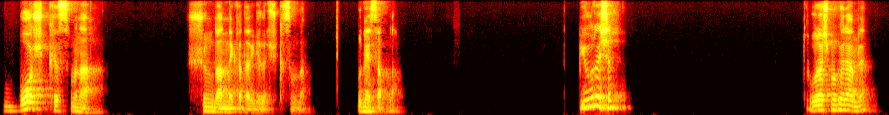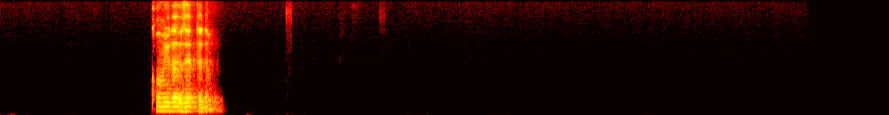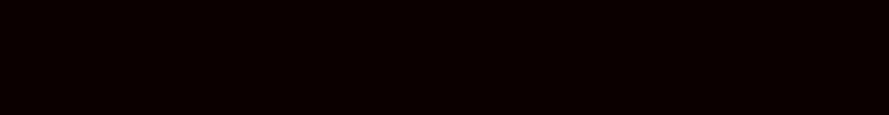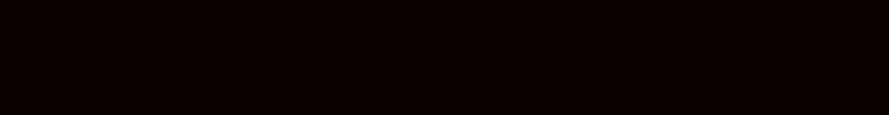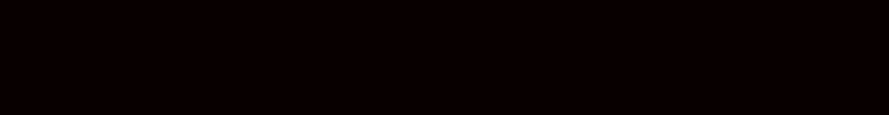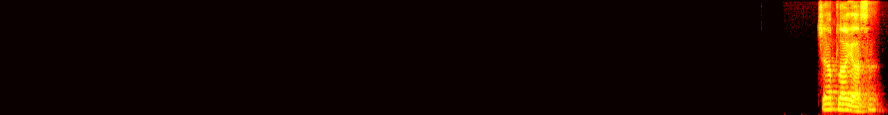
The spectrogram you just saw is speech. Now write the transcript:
boş kısmına şundan ne kadar gelir şu kısımdan? Bunu hesapla. Bir uğraşın. Uğraşmak önemli. Konuyu da özetledim. Cevaplar gelsin.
